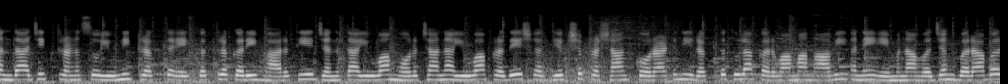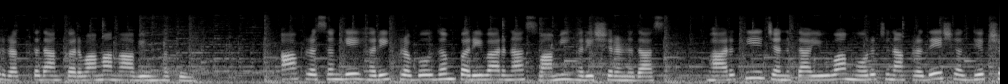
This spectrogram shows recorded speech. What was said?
અંદાજિત ત્રણસો યુનિટ રક્ત એકત્ર કરી ભારતીય જનતા યુવા મોરચાના યુવા પ્રદેશ અધ્યક્ષ પ્રશાંત કોરાટની રક્તતુલા કરવામાં આવી અને એમના વજન બરાબર રક્તદાન કરવામાં આવ્યું હતું. આ પ્રસંગે હરિપ્રબોધમ પરિવારના સ્વામી હરિશરણદાસ, ભારતીય જનતા યુવા મોરચાના પ્રદેશ અધ્યક્ષ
